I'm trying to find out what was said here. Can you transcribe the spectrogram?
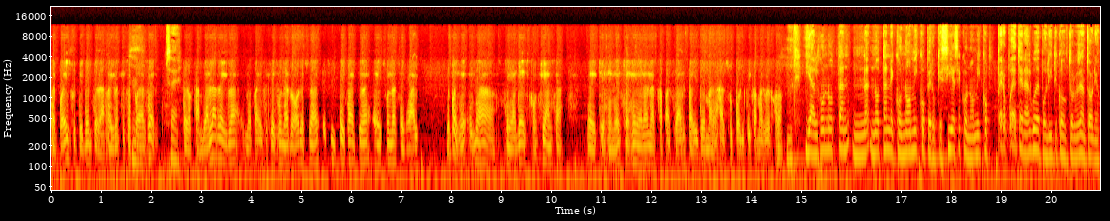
se puede discutir dentro de las reglas que se puede mm, hacer, pero cambiar la regla me parece que es un error, es una, es, es una señal, pues, es una señal de desconfianza eh, que se genera la capacidad del país de manejar su política macroeconómica. Y algo no tan, no tan económico, pero que sí es económico, pero puede tener algo de político, doctor José Antonio.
